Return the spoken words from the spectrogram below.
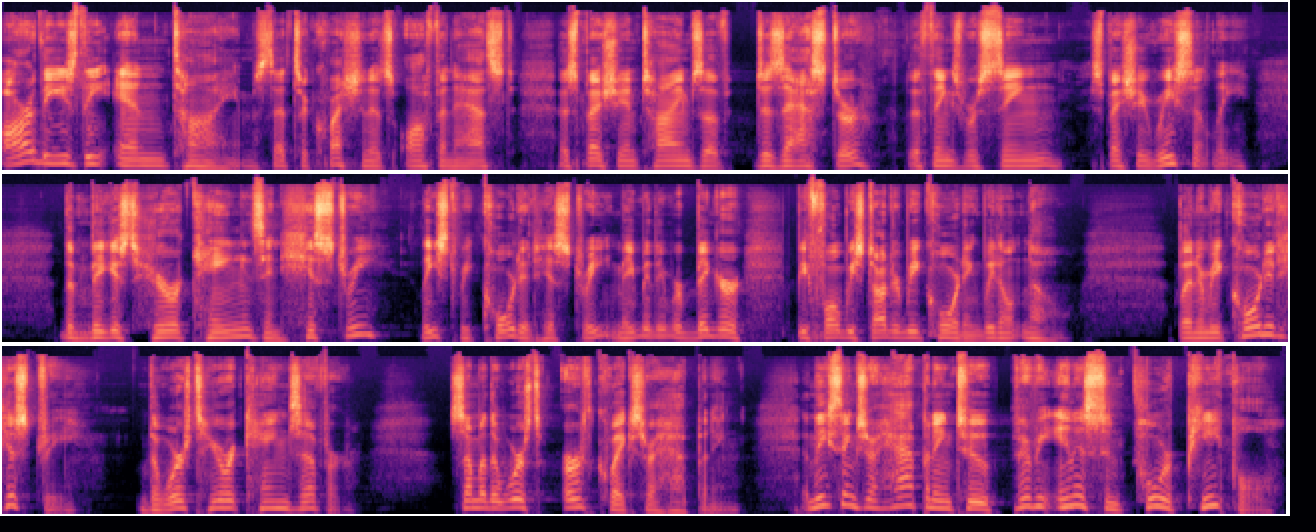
Are these the end times? That's a question that's often asked, especially in times of disaster, the things we're seeing, especially recently. The biggest hurricanes in history, at least recorded history. Maybe they were bigger before we started recording, we don't know. But in recorded history, the worst hurricanes ever. Some of the worst earthquakes are happening. And these things are happening to very innocent, poor people,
